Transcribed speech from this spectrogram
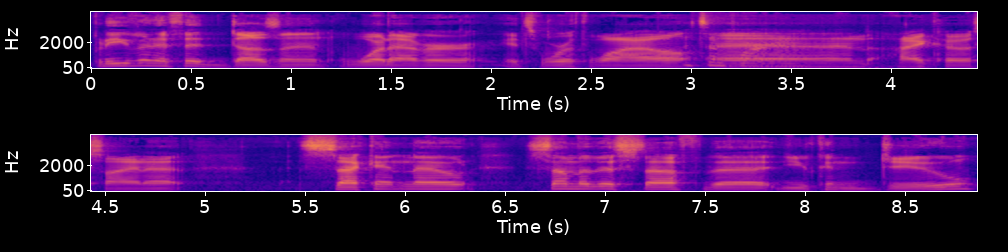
But even if it doesn't, whatever, it's worthwhile. It's important. And I co sign it. Second note, some of this stuff that you can do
